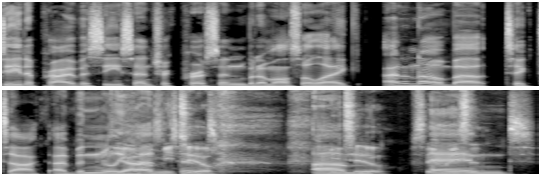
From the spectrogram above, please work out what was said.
data privacy centric person, but I'm also like, I don't know about TikTok. I've been really yeah, hesitant. me too. Um, me too. Same and reason.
